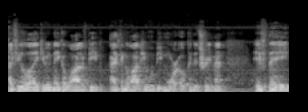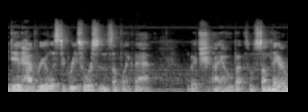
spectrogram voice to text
I feel like it would make a lot of people, I think a lot of people would be more open to treatment if they did have realistic resources and stuff like that, which I hope someday are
